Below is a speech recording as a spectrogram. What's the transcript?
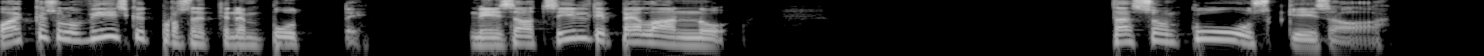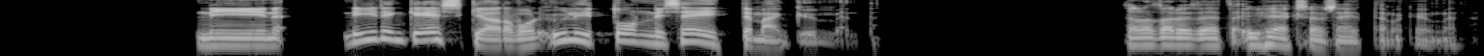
vaikka sulla on 50 prosenttinen putti, niin sä oot silti pelannut, tässä on kuusi kisaa, niin niiden keskiarvo on yli tonni 70. Sanotaan nyt, että 970.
